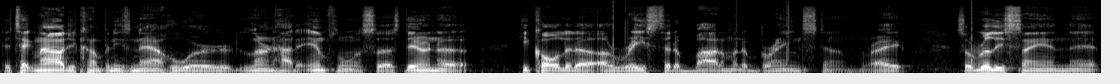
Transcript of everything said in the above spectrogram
the technology companies now who are learning how to influence us, they're in a he called it a, a race to the bottom of the brainstem, right? So really saying that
